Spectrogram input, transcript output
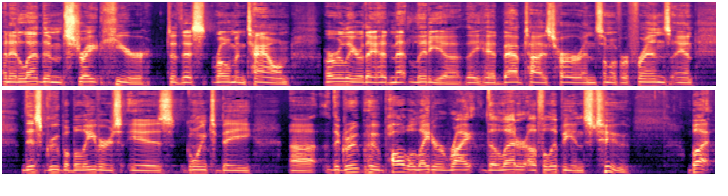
and had led them straight here to this Roman town. Earlier, they had met Lydia, they had baptized her and some of her friends, and this group of believers is going to be uh, the group who Paul will later write the letter of Philippians to. But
